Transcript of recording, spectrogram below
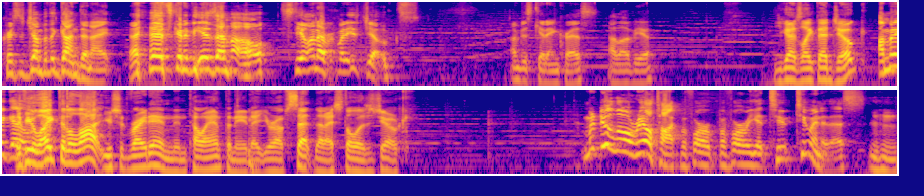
Chris is jumping the gun tonight. That's gonna be his mo. Stealing everybody's jokes. I'm just kidding, Chris. I love you. you guys like that joke? I'm gonna get. If you liked it a lot, you should write in and tell Anthony that you're upset that I stole his joke. I'm gonna do a little real talk before before we get too too into this. Mm-hmm.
